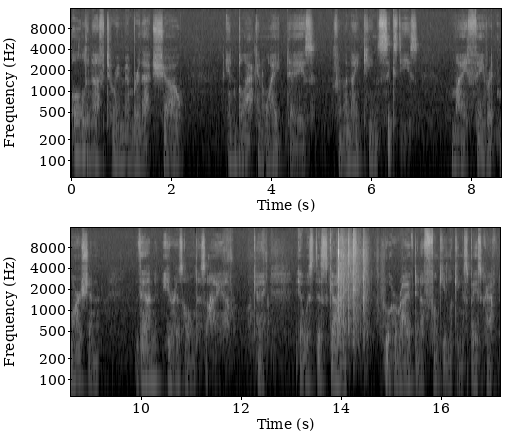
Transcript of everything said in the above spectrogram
old enough to remember that show in black and white days from the 1960s, my favorite Martian, then you're as old as I am, okay? It was this guy who arrived in a funky looking spacecraft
